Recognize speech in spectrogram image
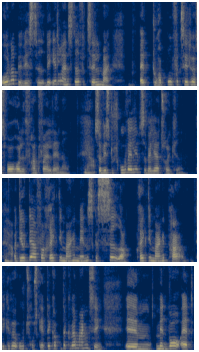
underbevidsthed vil et eller andet sted fortælle mig, at du har brug for tilhørsforholdet frem for alt andet. Ja. Så hvis du skulle vælge, så vælger jeg trygheden. Ja. Og det er jo derfor, rigtig mange mennesker sidder, rigtig mange par, det kan være utroskab, det kan, der kan være mange ting, øhm, men hvor at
